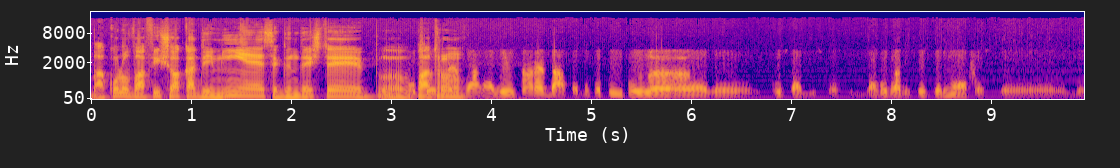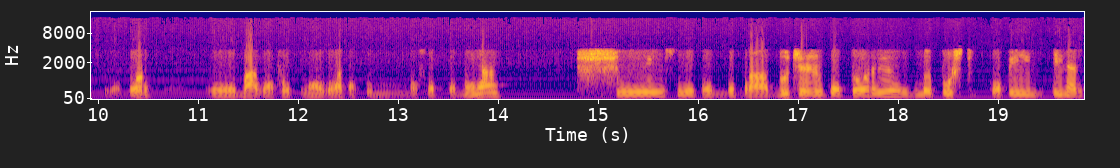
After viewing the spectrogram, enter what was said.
Acolo va fi și o academie, se gândește uh, patronul? Vara viitoare, da, pentru că timpul uh, pus la dispoziție, avut la dispoziție nu a fost uh, desfilător. Uh, baza a fost inaugurată acum o săptămână și sigur că pentru a aduce jucători, puști, copii, tineri,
